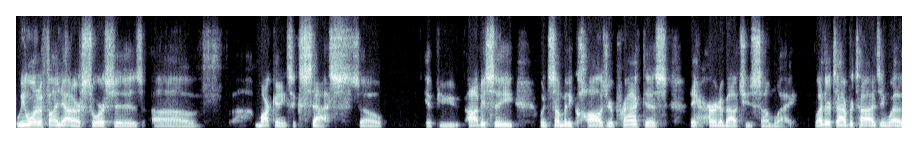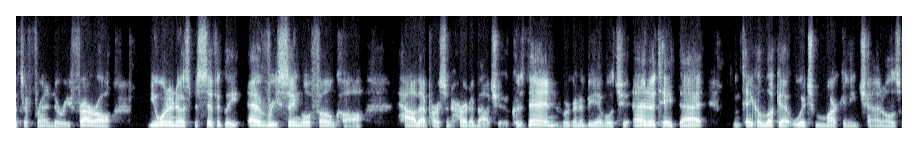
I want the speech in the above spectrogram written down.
we want to find out our sources of uh, marketing success. So, if you obviously, when somebody calls your practice, they heard about you some way, whether it's advertising, whether it's a friend or referral, you want to know specifically every single phone call how that person heard about you because then we're going to be able to annotate that and take a look at which marketing channels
